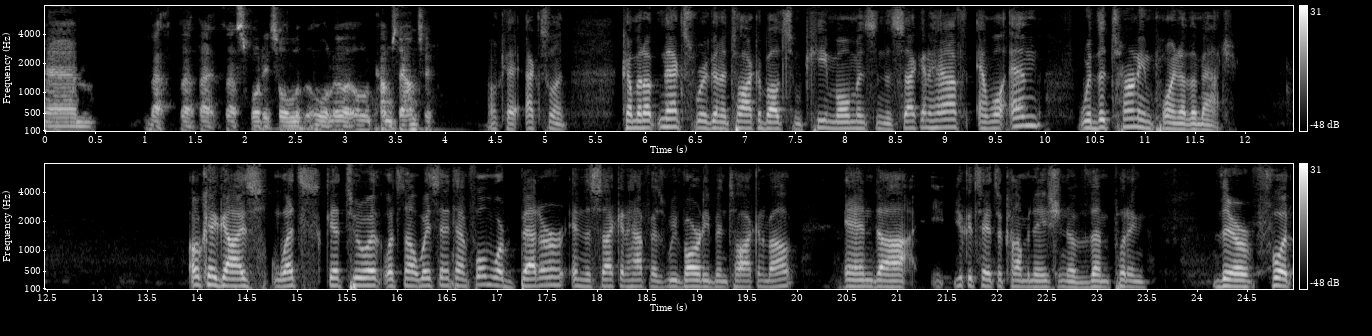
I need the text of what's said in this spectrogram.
Um, that, that that that's what it's all all all comes down to. Okay, excellent. Coming up next, we're going to talk about some key moments in the second half, and we'll end with the turning point of the match. Okay, guys, let's get to it. Let's not waste any time. Fulham were better in the second half, as we've already been talking about. And uh, you could say it's a combination of them putting their foot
